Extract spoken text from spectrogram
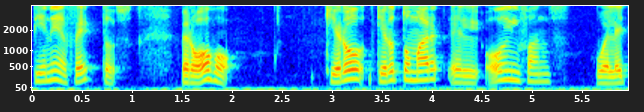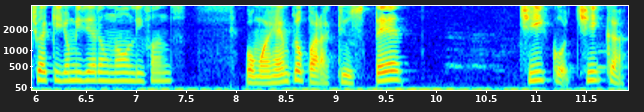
tiene defectos. Pero ojo, quiero, quiero tomar el OnlyFans o el hecho de que yo me hiciera un OnlyFans como ejemplo para que usted, chico, chica,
